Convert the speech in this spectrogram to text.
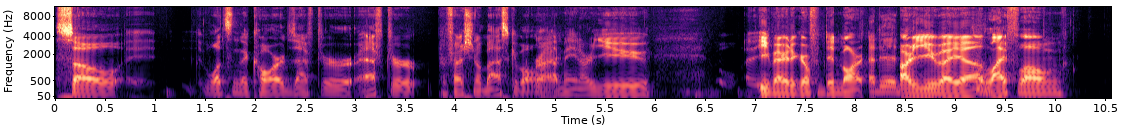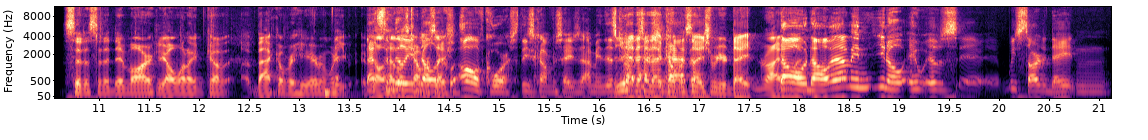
So, what's in the cards after after professional basketball? Right. I mean, are you you married a girl from Denmark? I did. Are you a uh, lifelong citizen of Denmark? Do y'all want to come back over here? I mean, what do you? That's y'all the million dollar. conversations? Oh, of course, these conversations. I mean, this. you had to have that conversation when you're dating, right? No, Like, no. I mean, you know, it, it was. It, we started dating,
